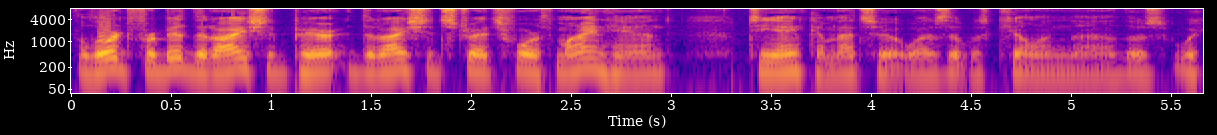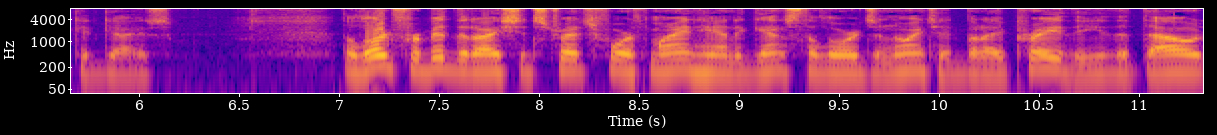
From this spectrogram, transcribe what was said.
The Lord forbid that I should per- that I should stretch forth mine hand. Teancum, that's who it was that was killing uh, those wicked guys. The Lord forbid that I should stretch forth mine hand against the Lord's anointed, but I pray thee that thou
